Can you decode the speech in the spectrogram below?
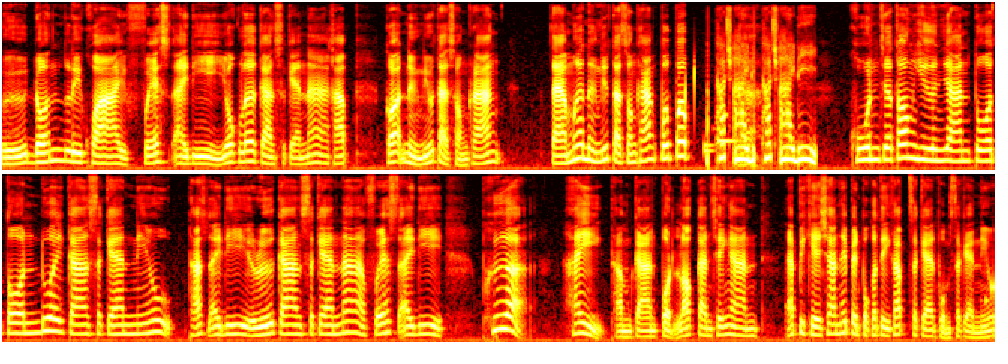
หรือ don't require face ID ยกเลิกการสแกนหน้าครับ ก็1นิ้วแตะ2ครั้ง แต่เมื่อ1นิ้วแตะ2ครั้งปุ๊บปุ๊บทัชไอดีทัชไอดี คุณจะต้องยืนยันตัวตนด้วยการสแกนนิ้ว Touch ID หรือการสแกนหน้า Face ID เพื่อให้ทำการปลดล็อกการใช้งานแอปพลิเคชันให้เป็นปกติครับ สแกนผมสแกนนิ้ว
